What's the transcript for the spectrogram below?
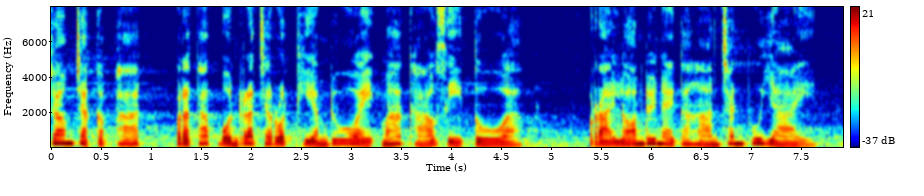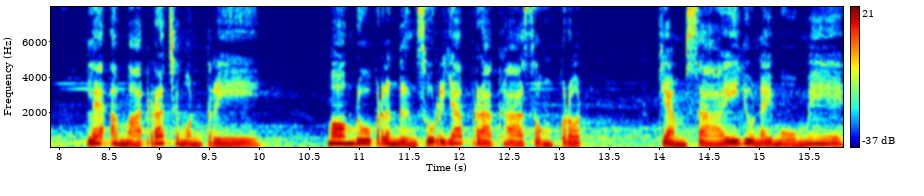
จอมจักรพรรดิประทับบนราชรถเทียมด้วยม้าขาวสี่ตัว รายล้อมด้วยนายทหารชั้นผู้ใหญ่ และอมาตราชมนตรี มองดูประหนึ่งสุริยปราคาทรงกรดแจ่มใสอยู่ในหมู่เมฆ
